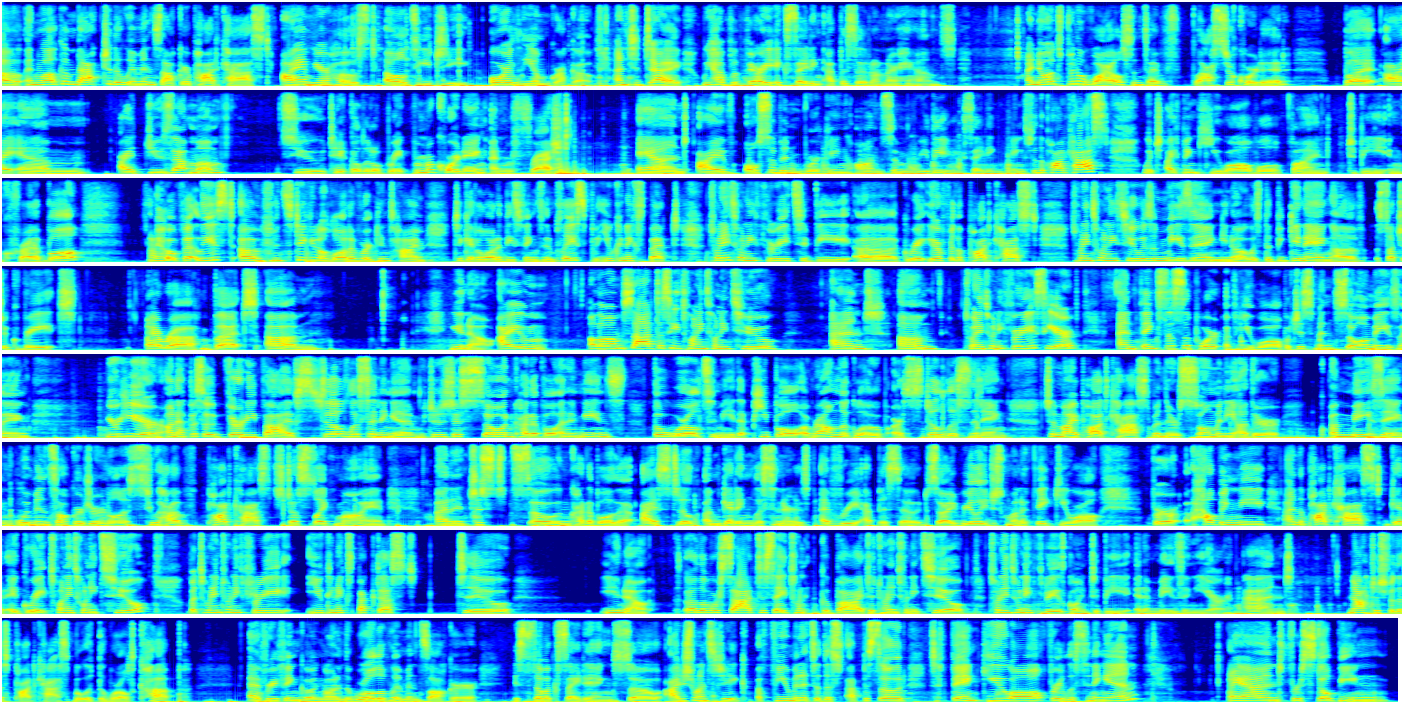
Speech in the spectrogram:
Hello, and welcome back to the Women's Soccer Podcast. I am your host, LDG, or Liam Greco, and today we have a very exciting episode on our hands. I know it's been a while since I've last recorded, but I am. I used that month to take a little break from recording and refresh. And I've also been working on some really exciting things for the podcast, which I think you all will find to be incredible. I hope at least. Um, it's taken a lot of work and time to get a lot of these things in place, but you can expect 2023 to be a great year for the podcast. 2022 was amazing. You know, it was the beginning of such a great era, but, um, you know, I'm, although I'm sad to see 2022 end, um, 2023 is here, and thanks to the support of you all, which has been so amazing you're here on episode 35, still listening in, which is just so incredible. And it means the world to me that people around the globe are still listening to my podcast when there's so many other amazing women soccer journalists who have podcasts just like mine. And it's just so incredible that I still am getting listeners every episode. So I really just want to thank you all for helping me and the podcast get a great 2022. But 2023, you can expect us to, you know, although we're sad to say 20, goodbye to 2022, 2023 is going to be an amazing year. And not just for this podcast, but with the World Cup, everything going on in the world of women's soccer is so exciting. So I just wanted to take a few minutes of this episode to thank you all for listening in and for still being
